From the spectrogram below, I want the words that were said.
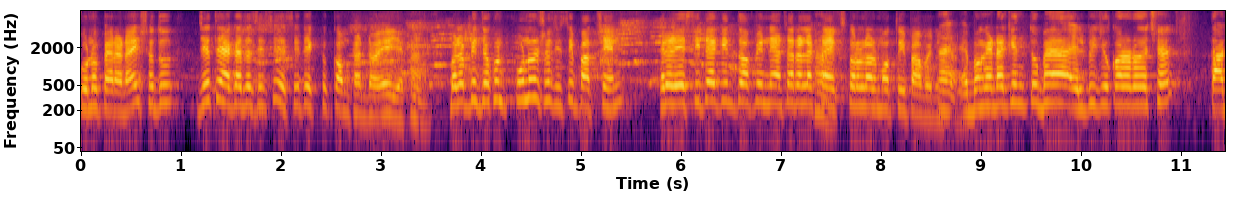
কোনো প্যারা নাই। শুধু যেহেতু একাদশ সিসি এসিটা একটু কম ঠান্ডা হয় এই আর হ্যাঁ। বাট আপনি যখন পনেরোশো সিসি পাচ্ছেন এটার এসিটা কিন্তু আপনি ন্যাচারাল একটা এক্সপ্লোরার মতোই পাবেন হ্যাঁ এবং এটা কিন্তু ভাইয়া এলপিজি করা রয়েছে। তার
